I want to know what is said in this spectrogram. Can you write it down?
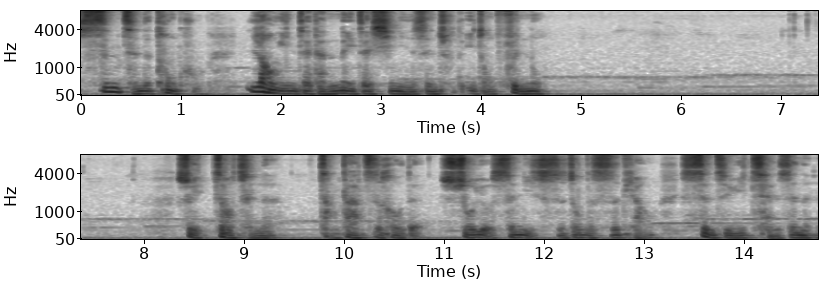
深沉的痛苦，烙印在他内在心灵深处的一种愤怒。所以造成了长大之后的所有生理时钟的失调，甚至于产生了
